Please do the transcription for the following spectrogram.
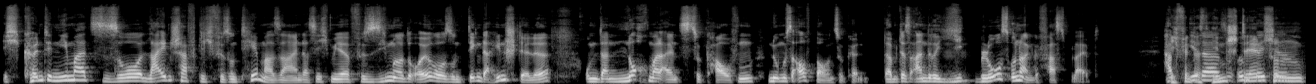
Ich könnte niemals so leidenschaftlich für so ein Thema sein, dass ich mir für 700 Euro so ein Ding dahinstelle, um dann noch mal eins zu kaufen, nur um es aufbauen zu können, damit das andere je, bloß unangefasst bleibt. Habt Ich finde das da so Hinstellen irgendwelche- schon.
